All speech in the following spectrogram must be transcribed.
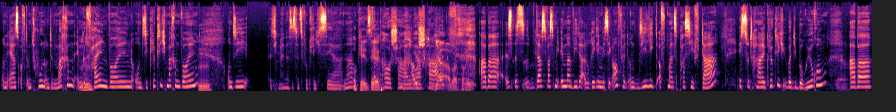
Und er ist oft im Tun und im Machen, im mhm. Gefallen wollen und sie glücklich machen wollen. Mhm. Und sie ich meine, das ist jetzt wirklich sehr, ne? okay, sehr, sehr pauschal. pauschal. Ja. ja. aber sorry. Aber es ist das, was mir immer wieder also regelmäßig auffällt. Und sie liegt oftmals passiv da, ist total glücklich über die Berührung, ja. aber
